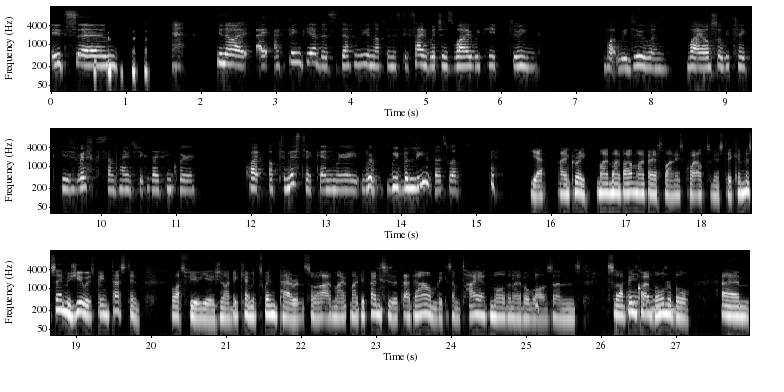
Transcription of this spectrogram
it's um you know I, I i think yeah there's definitely an optimistic side which is why we keep doing what we do and why also we take these risks sometimes because i think we're quite optimistic and we we we believe as well yeah, I agree. My my my baseline is quite optimistic, and the same as you. It's been testing the last few years. You know, I became a twin parent, so I, my my defenses are down because I'm tired more than I ever was, and so I've been quite vulnerable. Um,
